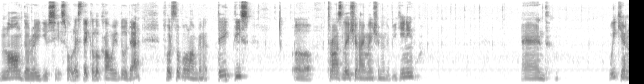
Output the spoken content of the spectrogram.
long the radius is. So let's take a look how we do that. First of all, I'm going to take this uh, translation I mentioned in the beginning and we can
